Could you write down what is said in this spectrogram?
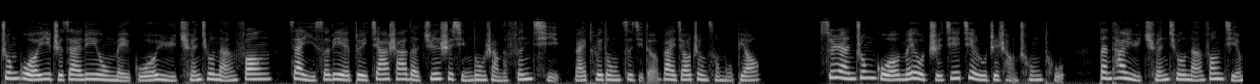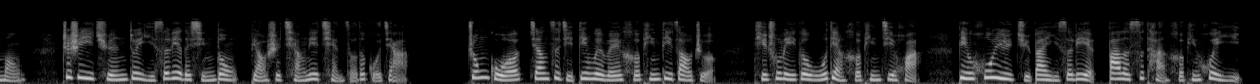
中国一直在利用美国与全球南方在以色列对加沙的军事行动上的分歧，来推动自己的外交政策目标。虽然中国没有直接介入这场冲突，但它与全球南方结盟，这是一群对以色列的行动表示强烈谴责的国家。中国将自己定位为和平缔造者。提出了一个五点和平计划，并呼吁举办以色列巴勒斯坦和平会议。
